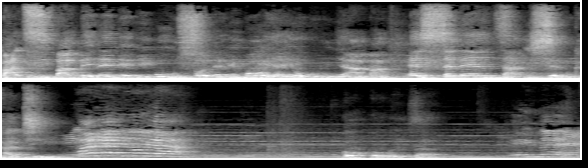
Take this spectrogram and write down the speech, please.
but sibambene nemibuso nemimoya yobumnyama esebenza isemkhathini Hallelujah. konke okwenzayo Amen.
